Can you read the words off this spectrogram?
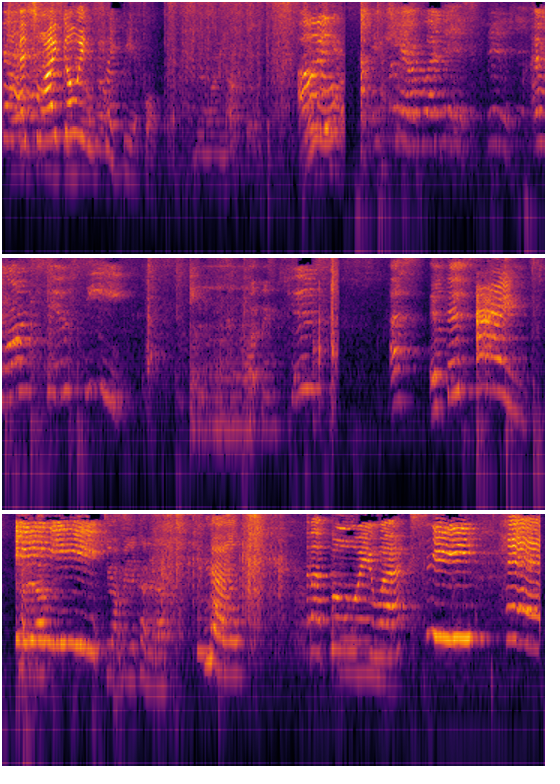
It's like going for people. No, why not though? No. But boy, Lexi. Hey.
